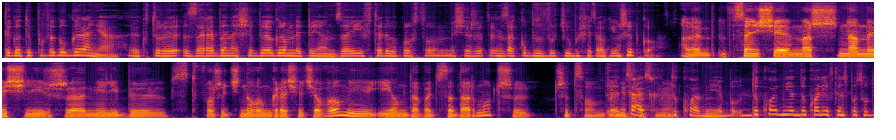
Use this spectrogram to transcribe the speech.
tego typowego grania, które zarabia na siebie ogromne pieniądze i wtedy po prostu myślę, że ten zakup zwróciłby się całkiem szybko. Ale w sensie masz na myśli, że mieliby stworzyć nową grę sieciową i, i ją dawać za darmo, czy, czy co? Bo nie tak, dokładnie, bo dokładnie, dokładnie w ten sposób,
